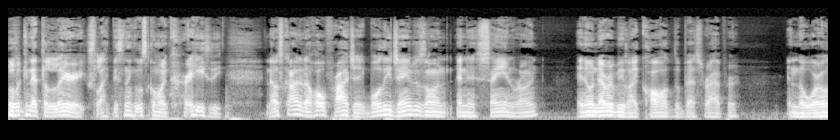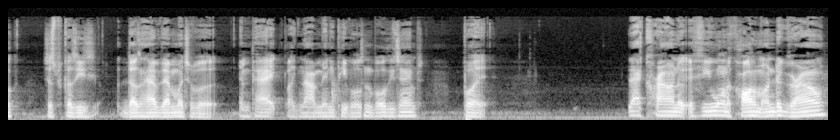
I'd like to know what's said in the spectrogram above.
looking at the lyrics. Like this nigga was going crazy. And that was kind of the whole project. Boldy James is on an insane run, and he'll never be like called the best rapper in the world just because he doesn't have that much of a impact. Like not many people listen to Boldy James, but that crown, if you want to call him underground,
